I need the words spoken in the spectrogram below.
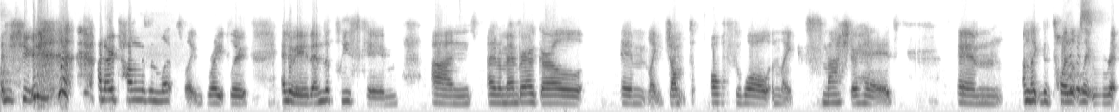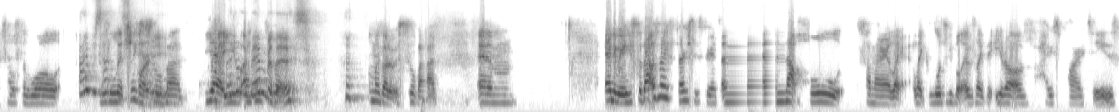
And she and our tongues and lips like bright blue. Anyway then the police came and i remember a girl um like jumped off the wall and like smashed her head um and like the toilet was, like ripped off the wall. I was, it was literally so bad yeah, you I remember I this. oh my god, it was so bad. Um. Anyway, so that was my first experience, and then that whole summer, like like loads of people, it was like the era of house parties,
